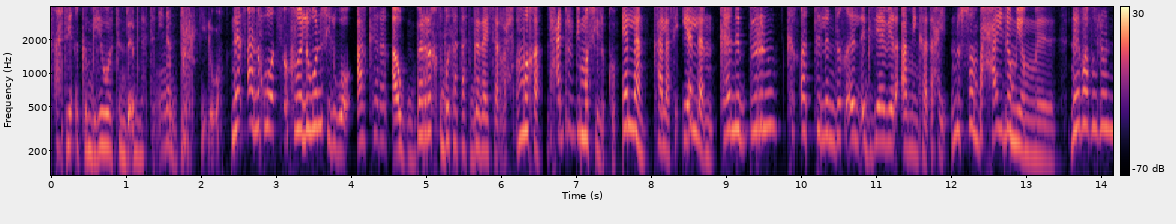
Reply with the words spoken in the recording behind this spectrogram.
ጻዲቅ ግን ብሂወትን ብእምነትን ይነብር ኢልዎ ነፃ ንክወፅእ ክብል እውንስ ኢልዎ ኣብ ከረን ኣብ በረኽቲ ቦታታት ገዛ ይሰርሕ እሞኸ ዝሓድር ዲ መሲልኩም የለን ካላስ የለን ከንብርን ክቐትልን ዝኽእል እግዚኣብሔር ኣሚንካ ጥራሕ እዩ ንሶም ብሓይሎም እዮም ናይ ባቢሎን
